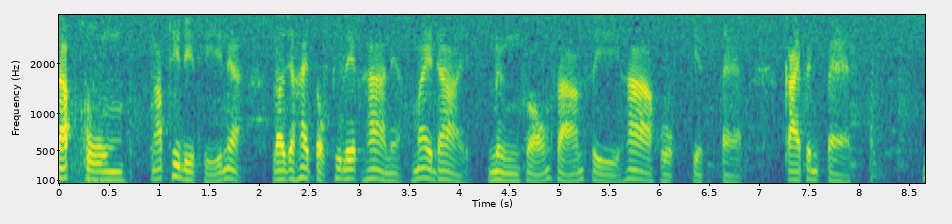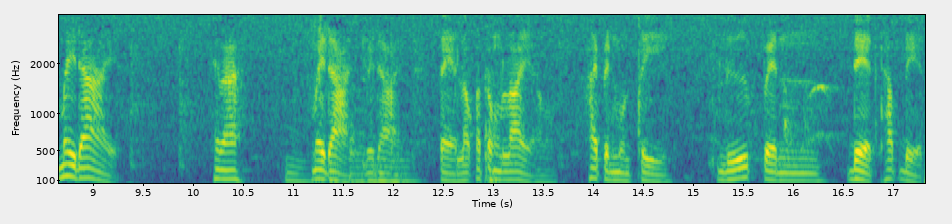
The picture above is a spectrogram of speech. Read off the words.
นับภูมินับที่ดีถีเนี่ย เราจะให้ตกที่เลขห้าเนี่ย ไม่ได้หนึ่งสองสามสี่ห้าหกเจ็ดแปดกลายเป็นแปดไม่ได้ใช่ไหมอืมไม่ได้ไม่ได้ แต่เราก็ต้องไล่เอาให้เป็นมนตรี หรือเป็นเดททับเดท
